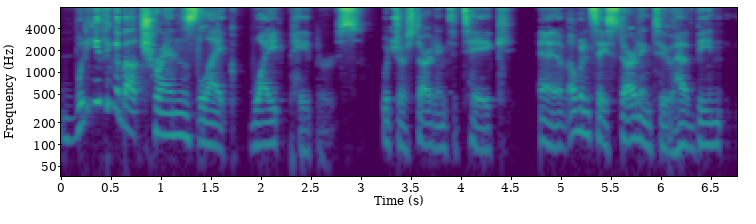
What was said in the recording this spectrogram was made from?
What do you think about trends like white papers, which are starting to take, and I wouldn't say starting to, have been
